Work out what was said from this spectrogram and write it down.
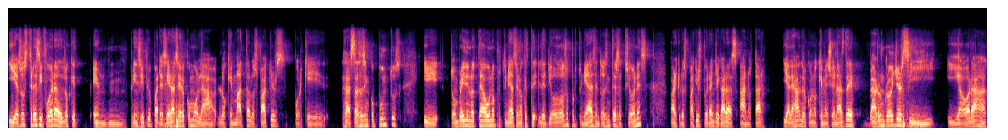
y esos tres y fuera es lo que en principio pareciera ser como la, lo que mata a los Packers, porque o sea, estás a cinco puntos y Tom Brady no te da una oportunidad, sino que te, les dio dos oportunidades en dos intercepciones para que los Packers pudieran llegar a, a anotar. Y Alejandro, con lo que mencionas de Aaron Rodgers y, y ahora,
